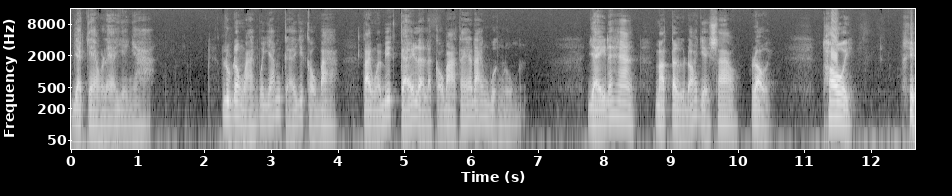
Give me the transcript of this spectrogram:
và chèo lẹ về nhà. Lúc đó ngoại không có dám kể với cậu ba, tại ngoại biết kể lại là cậu ba té đá quần luôn. Vậy đó ha, mà từ đó về sau, rồi, thôi,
